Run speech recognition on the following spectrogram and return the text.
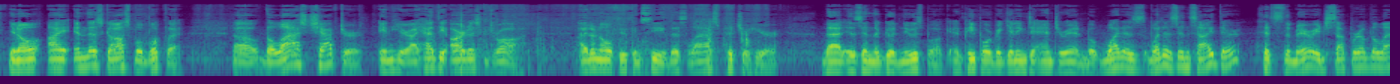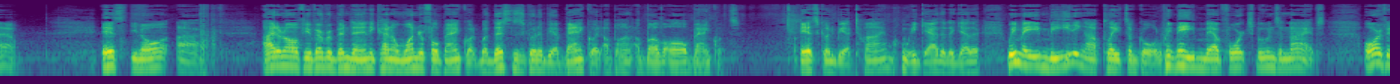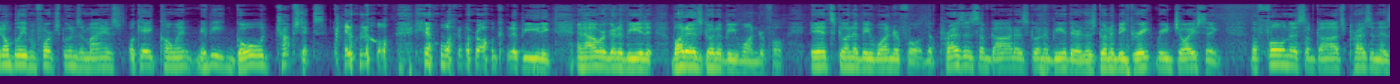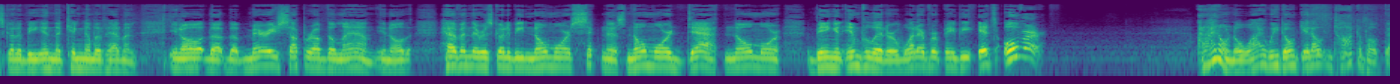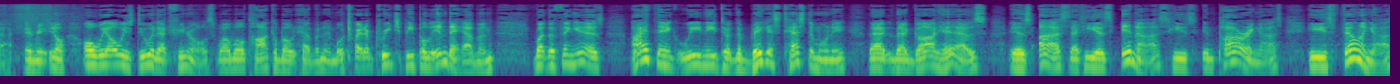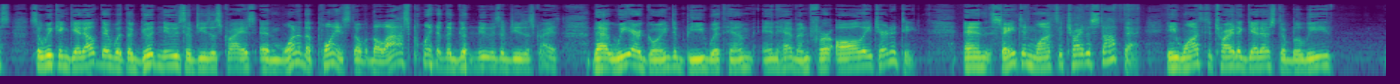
You know, I in this gospel booklet, uh, the last chapter in here, I had the artist draw. I don't know if you can see this last picture here that is in the Good News book, and people are beginning to enter in. But what is what is inside there? It's the marriage supper of the Lamb. It's you know, uh, I don't know if you've ever been to any kind of wonderful banquet, but this is going to be a banquet upon above all banquets. It's going to be a time when we gather together. We may even be eating our plates of gold. We may even have forks, spoons, and knives. Or if you don't believe in forks, spoons, and knives, okay, Cohen, maybe gold chopsticks. I don't know, you know what we're all going to be eating and how we're going to be eating, but it's going to be wonderful. It's going to be wonderful. The presence of God is going to be there. There's going to be great rejoicing. The fullness of God's presence is going to be in the kingdom of heaven. You know, the, the marriage supper of the Lamb, you know, heaven there is going to be no more sickness, no more death, no more being an invalid or whatever it may be. It's over. And I don't know why we don't get out and talk about that. And, you know, oh, we always do it at funerals. Well, we'll talk about heaven and we'll try to preach people into heaven. But the thing is, I think we need to, the biggest testimony that, that God has is us, that He is in us, He's empowering us, He's filling us, so we can get out there with the good news of Jesus Christ. And one of the points, the, the last point of the good news of Jesus Christ, that we are going to be with Him in heaven for all eternity. And Satan wants to try to stop that. He wants to try to get us to believe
